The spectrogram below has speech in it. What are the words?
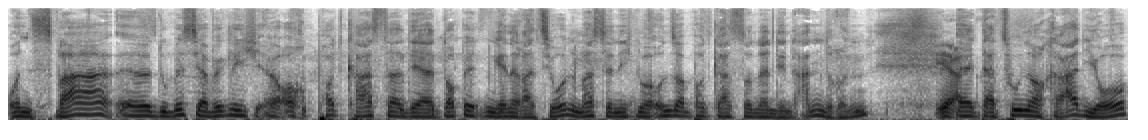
Und zwar, äh, du bist ja wirklich äh, auch Podcaster der doppelten Generation. Du machst ja nicht nur unseren Podcast, sondern den anderen. Ja. Äh, dazu noch Radio.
